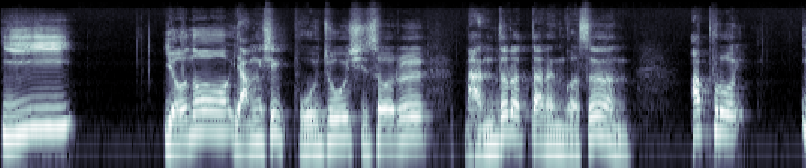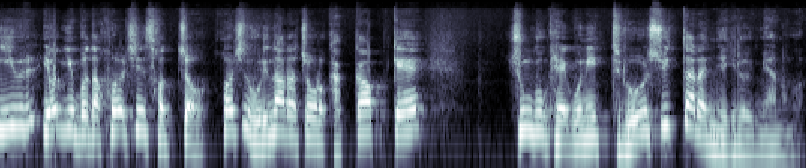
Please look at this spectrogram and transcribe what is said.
이 연어 양식 보조 시설을 만들었다는 것은 앞으로 이 여기보다 훨씬 서쪽, 훨씬 우리나라 쪽으로 가깝게 중국 해군이 들어올 수 있다는 얘기를 의미하는 겁니다.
